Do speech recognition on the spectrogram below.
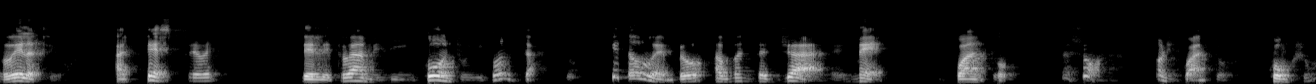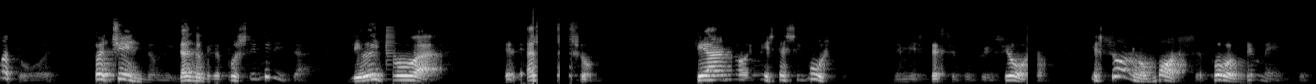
relazioni, a tessere delle trame di incontro e di contatto che dovrebbero avvantaggiare me in quanto persona, non in quanto consumatore, facendomi, dandomi la possibilità di ritrovare delle persone che hanno i miei stessi gusti, le mie stesse propensioni, che sono mosse probabilmente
